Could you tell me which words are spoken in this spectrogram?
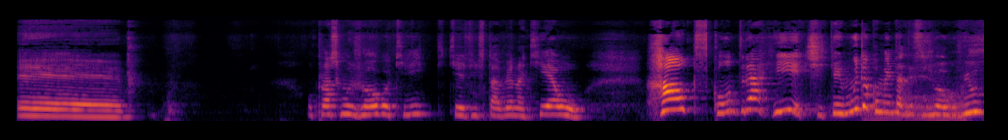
É... O próximo jogo aqui que a gente tá vendo aqui é o Hawks contra Heat. Tem muito a comentar desse jogo, viu?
